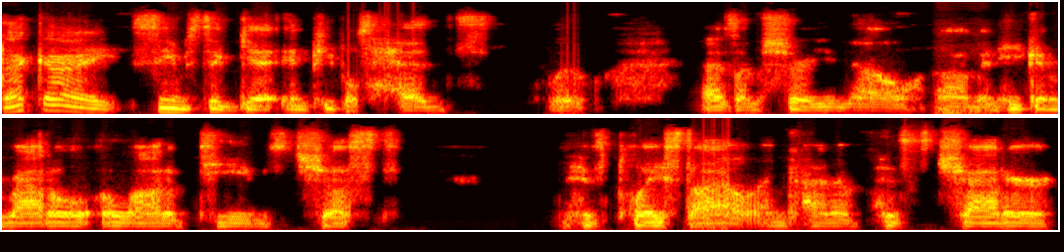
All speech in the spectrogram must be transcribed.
that guy seems to get in people's heads, Lou. as I'm sure you know, um, and he can rattle a lot of teams. Just his play style and kind of his chatter.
